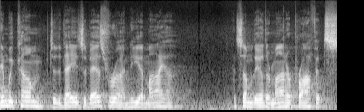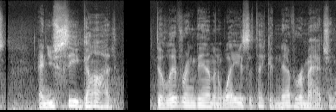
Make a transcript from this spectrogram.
then we come to the days of Ezra and Nehemiah and some of the other minor prophets, and you see God delivering them in ways that they could never imagine.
